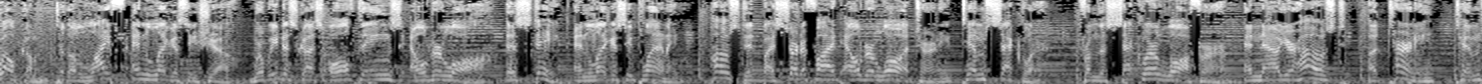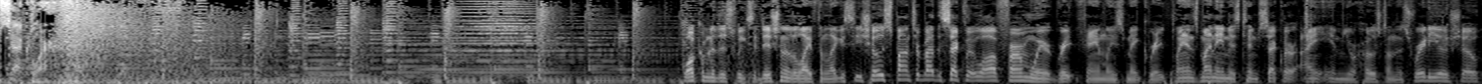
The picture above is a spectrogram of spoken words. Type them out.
Welcome to the Life and Legacy Show, where we discuss all things elder law, estate, and legacy planning. Hosted by certified elder law attorney Tim Sechler from the Sechler Law Firm. And now your host, attorney Tim Sechler. Welcome to this week's edition of the Life and Legacy Show, sponsored by the Sechler Law Firm, where great families make great plans. My name is Tim Sechler. I am your host on this radio show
